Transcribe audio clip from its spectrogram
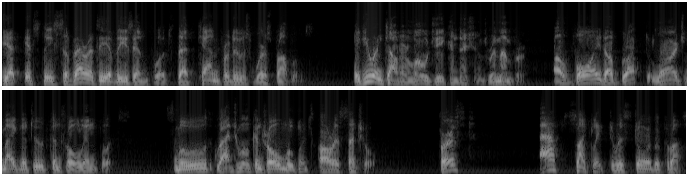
Yet it's the severity of these inputs that can produce worse problems. If you encounter low G conditions, remember, avoid abrupt, large magnitude control inputs. Smooth, gradual control movements are essential. First, aft cyclic to restore the thrust.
